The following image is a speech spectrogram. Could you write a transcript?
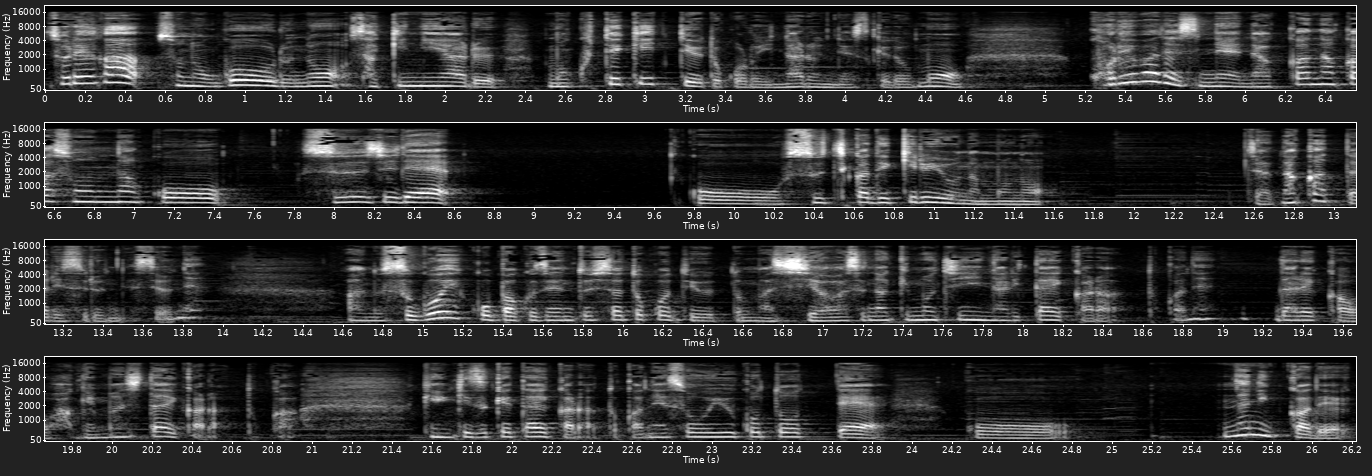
それがそのゴールの先にある目的っていうところになるんですけどもこれはですねなかなかそんなこう数字でこう数値化できるようなものじゃなかったりするんですよね。あのすごいこう漠然としたとこで言うと、まあ、幸せな気持ちになりたいからとかね誰かを励ましたいからとか元気づけたいからとかねそういうことってこう何かで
